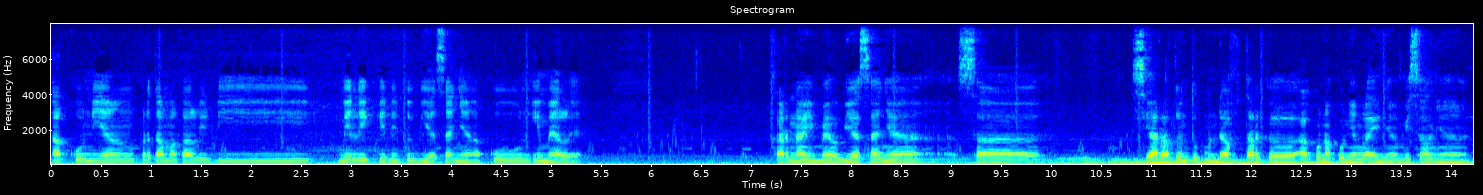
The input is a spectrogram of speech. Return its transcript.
akun yang pertama kali dimilikin itu biasanya akun email ya. Karena email biasanya sa syarat untuk mendaftar ke akun-akun yang lainnya misalnya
